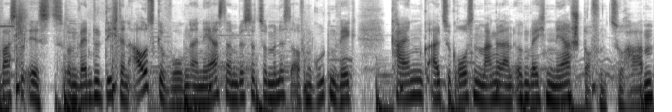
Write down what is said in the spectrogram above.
was du isst. Und wenn du dich dann ausgewogen ernährst, dann bist du zumindest auf einem guten Weg, keinen allzu großen Mangel an irgendwelchen Nährstoffen zu haben.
